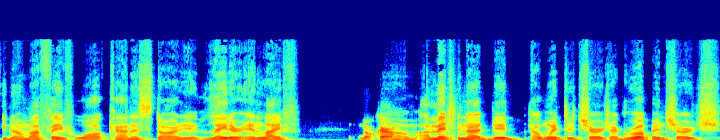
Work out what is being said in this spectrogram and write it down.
you know, my faith walk kind of started later in life. Okay. Um, I mentioned I did. I went to church. I grew up in church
